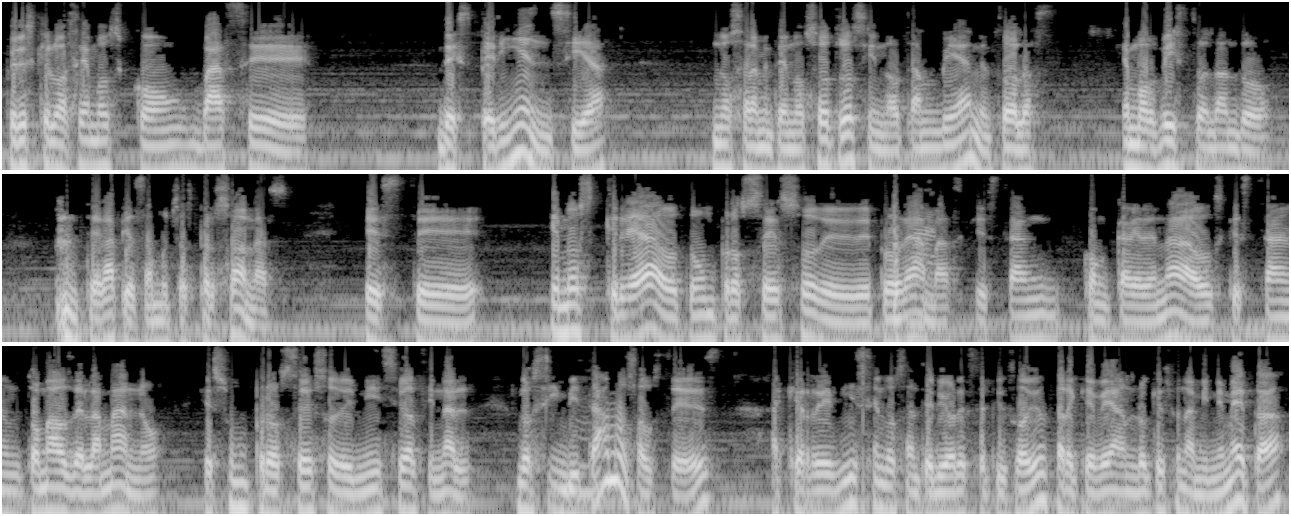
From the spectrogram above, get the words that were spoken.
pero es que lo hacemos con base de experiencia, no solamente nosotros, sino también en todas las hemos visto dando terapias a muchas personas. Este, hemos creado todo un proceso de, de programas que están concadenados, que están tomados de la mano, es un proceso de inicio al final. Los invitamos a ustedes a que revisen los anteriores episodios para que vean lo que es una mini meta,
